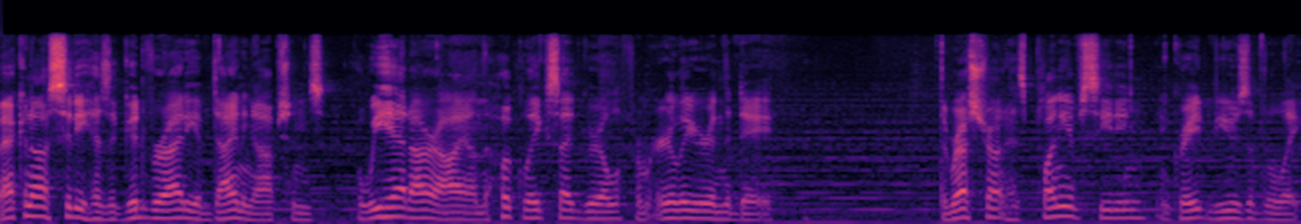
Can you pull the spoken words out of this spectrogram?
Mackinaw City has a good variety of dining options, but we had our eye on the Hook Lakeside Grill from earlier in the day. The restaurant has plenty of seating and great views of the lake.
